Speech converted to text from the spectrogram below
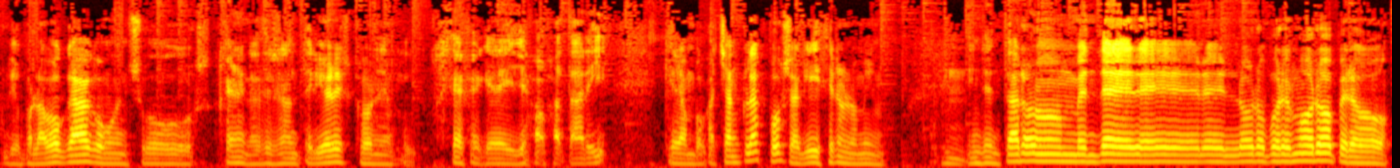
Murió por la boca, como en sus generaciones anteriores, con el jefe que llevaba Atari, que eran boca chanclas, pues aquí hicieron lo mismo. Intentaron vender el, el oro por el moro, pero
